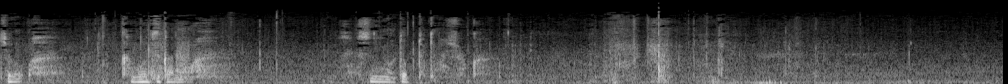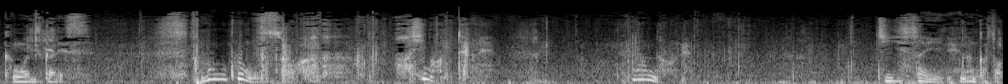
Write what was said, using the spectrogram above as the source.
一応籠塚の写真を撮っときましょうか。籠塚です。その向こうにさ橋があったよね。なんだろうね。小さいね。なんかさ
